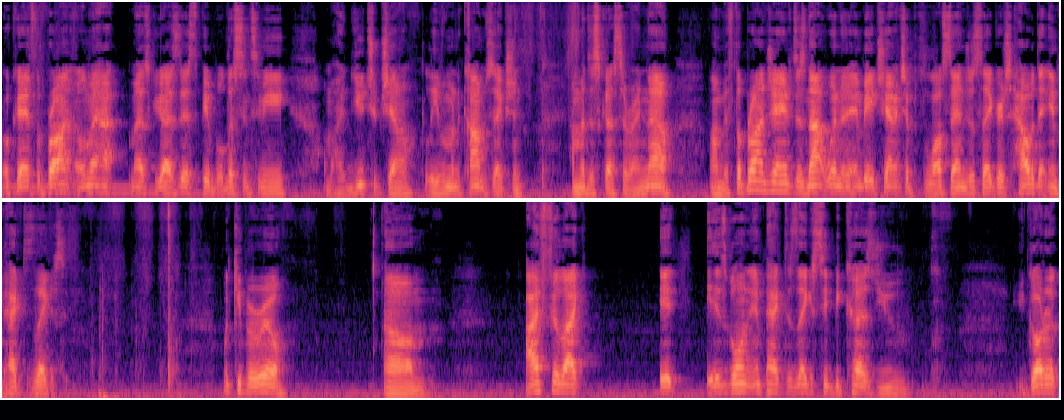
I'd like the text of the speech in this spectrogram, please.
okay, if LeBron, let me ask you guys this: people listen to me on my YouTube channel. Leave them in the comment section. I'm gonna discuss it right now. Um, if LeBron James does not win an NBA championship with the Los Angeles Lakers, how would that impact his legacy? We'll keep it real. Um, I feel like it is going to impact his legacy because you you go to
